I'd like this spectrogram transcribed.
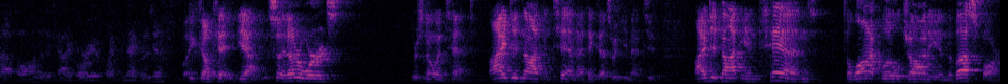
That fall under the category of like negligence? Okay, yeah. So in other words, there's no intent. I did not intend, I think that's what you meant too. I did not intend to lock little Johnny in the bus barn.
